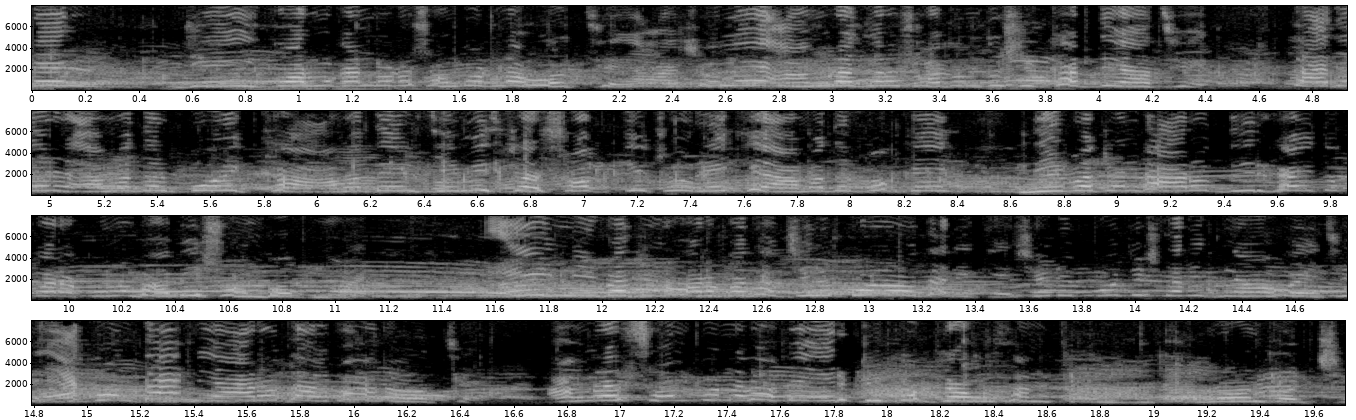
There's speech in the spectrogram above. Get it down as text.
ধরনের যে এই কর্মকাণ্ডটা সম্পন্ন হচ্ছে, আসলে আমরা যারা স্বতন্ত্র শিক্ষার্থী আছি, তাদের আমাদের পরীক্ষা, আমাদের সেমিস্টার সব কিছু রেখে আমাদের পক্ষে নির্বাচনটা আরও দীর্ঘায়িত করা কোনোভাবেই সম্ভব নয়। এই নির্বাচন হওয়ার কথা ছিল পনেরো তারিখে, সেটি পঁচিশ তারিখ নেওয়া হয়েছে। এখন তা নিয়ে আরও তাল বাহানো হচ্ছে। আমরা সম্পূর্ণভাবে এর বিপক্ষে অবস্থান গ্রহণ করছি।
